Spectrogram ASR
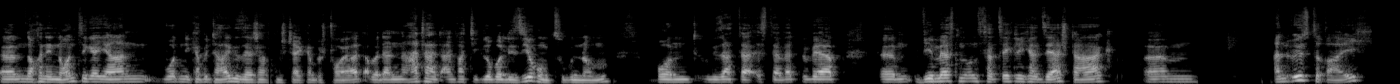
ähm, noch in den 90er Jahren wurden die Kapitalgesellschaften stärker besteuert, aber dann hat halt einfach die Globalisierung zugenommen. Und wie gesagt, da ist der Wettbewerb. Ähm, wir messen uns tatsächlich halt sehr stark ähm, an Österreich.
